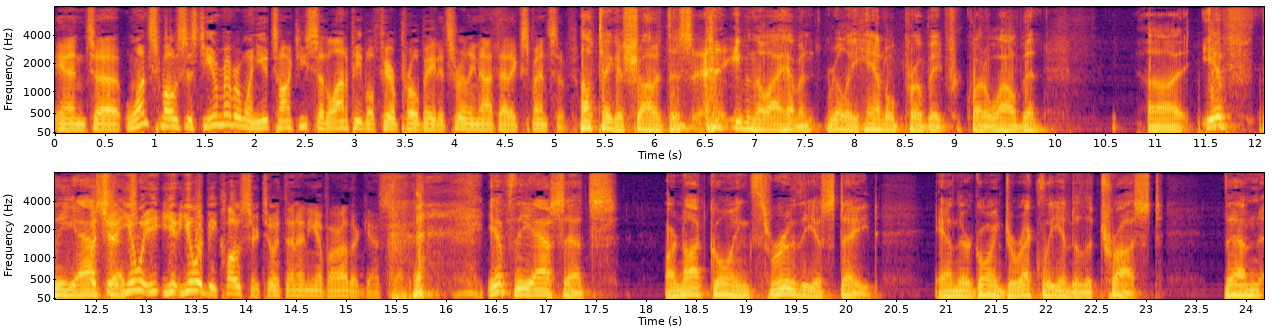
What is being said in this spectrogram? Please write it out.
And uh, once Moses, do you remember when you talked? You said a lot of people fear probate. It's really not that expensive. I'll take a shot at this, even though I haven't really handled probate for quite a while. But uh, if the assets, you you you would be closer to it than any of our other guests. if the assets are not going through the estate and they're going directly into the trust, then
